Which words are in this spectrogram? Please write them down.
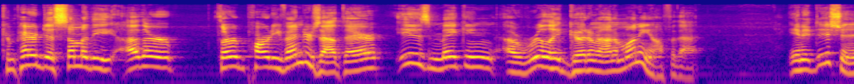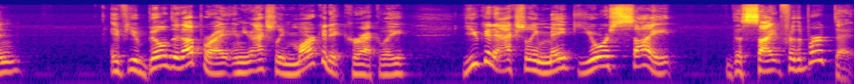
compared to some of the other third party vendors out there is making a really good amount of money off of that. In addition, if you build it up right and you actually market it correctly, you could actually make your site the site for the birthday.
